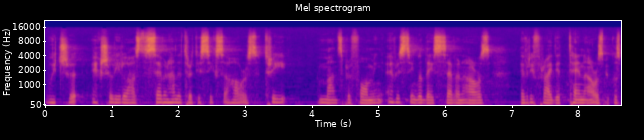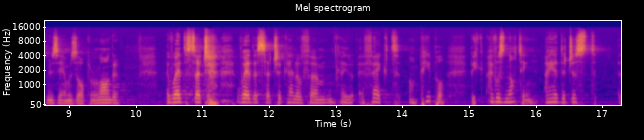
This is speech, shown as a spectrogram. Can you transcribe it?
which uh, actually lasts 736 hours, three months performing, every single day seven hours, every Friday 10 hours because museum is open longer. Where such, where such a kind of, um, kind of effect on people. I was nothing. I had just a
